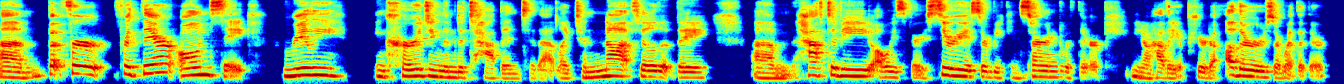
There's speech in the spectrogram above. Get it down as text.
Um, but for for their own sake, really encouraging them to tap into that, like to not feel that they um, have to be always very serious or be concerned with their, you know, how they appear to others or whether they're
